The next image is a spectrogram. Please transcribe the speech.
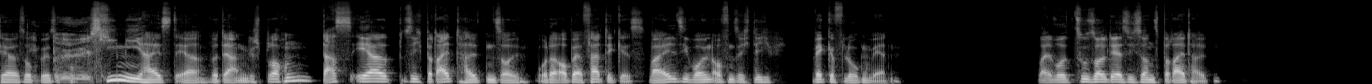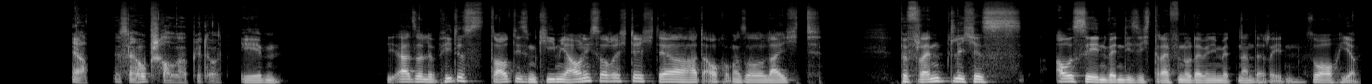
der so Dem böse. Bösen. Kimi heißt er, wird er angesprochen, dass er sich bereithalten soll oder ob er fertig ist, weil sie wollen offensichtlich weggeflogen werden. Weil wozu sollte er sich sonst bereithalten? ist der Hubschrauberpilot. Eben. Die, also Lepidus traut diesem Kimi auch nicht so richtig. Der hat auch immer so leicht befremdliches Aussehen, wenn die sich treffen oder wenn die miteinander reden. So auch hier.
